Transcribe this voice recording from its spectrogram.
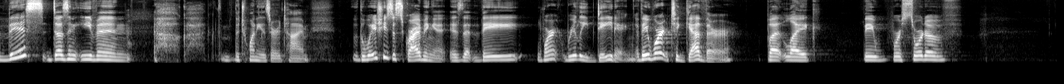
this doesn't even. Oh God, the twenties are a time. The way she's describing it is that they weren't really dating. They weren't together, but like they were sort of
